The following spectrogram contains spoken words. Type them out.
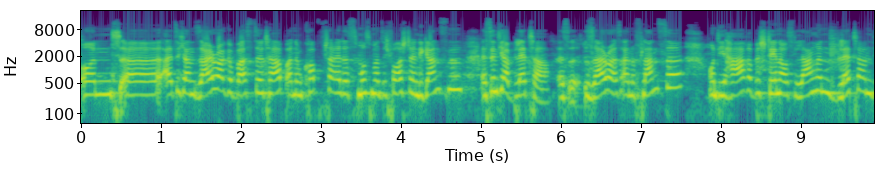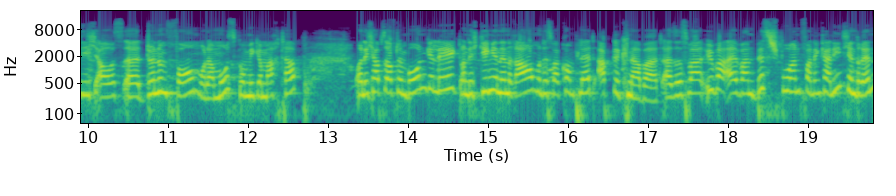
Und äh, als ich an Zyra gebastelt habe, an dem Kopfteil, das muss man sich vorstellen, die ganzen, es sind ja Blätter. Es, Zyra ist eine Pflanze und die Haare bestehen aus langen Blättern, die ich aus äh, dünnem Foam oder Moosgummi gemacht habe. Und ich habe es auf den Boden gelegt und ich ging in den Raum und es war komplett abgeknabbert. Also es war überall waren Bissspuren von den Kaninchen drin.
